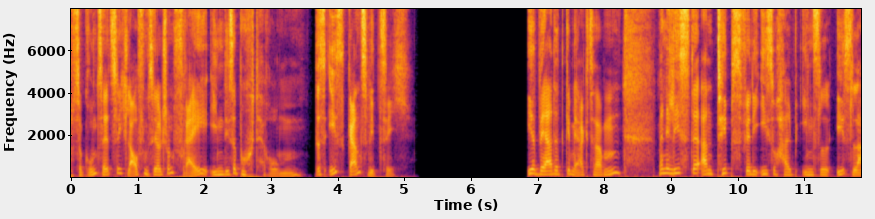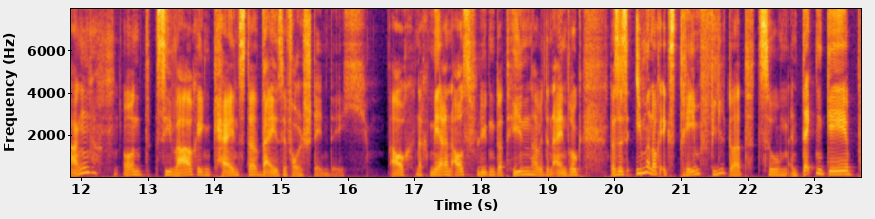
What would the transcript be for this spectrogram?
so grundsätzlich laufen sie halt schon frei in dieser Bucht herum. Das ist ganz witzig. Ihr werdet gemerkt haben, meine Liste an Tipps für die ISO-Halbinsel ist lang und sie war auch in keinster Weise vollständig. Auch nach mehreren Ausflügen dorthin habe ich den Eindruck, dass es immer noch extrem viel dort zum Entdecken gibt.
